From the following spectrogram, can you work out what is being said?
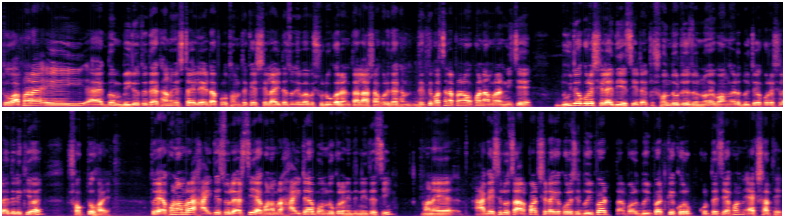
তো আপনারা এই, একদম ভিডিওতে দেখানো স্টাইলে এটা প্রথম থেকে সেলাইটা যদি এভাবে শুরু করেন, তাহলে আশা করি দেখেন, দেখতে পাচ্ছেন আপনারা ওখানে আমরা নিচে দুইটা করে সেলাই দিয়েছি, এটা একটু সৌন্দর্যের জন্য এবং এটা দুইটা করে সেলাই দিলে কি হয়? শক্ত হয়। তো এখন আমরা হাইতে চলে আসছি, এখন আমরা হাইটা বন্ধ করে নিতে, নিতেছি। মানে আগে ছিল চার পার্ট সেটাকে করেছি দুই পার্ট তারপর দুই পার্টকে কর- করতেছি এখন একসাথে।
